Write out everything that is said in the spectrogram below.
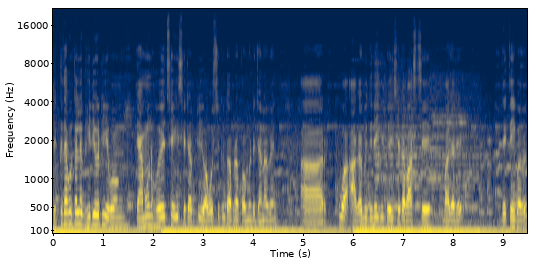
দেখতে থাকুন তাহলে ভিডিওটি এবং কেমন হয়েছে এই সেট অবশ্যই কিন্তু আপনারা কমেন্টে জানাবেন। আর খুব আগামী দিনে কিন্তু এই সেট আসছে বাজারে, দেখতেই পাবেন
